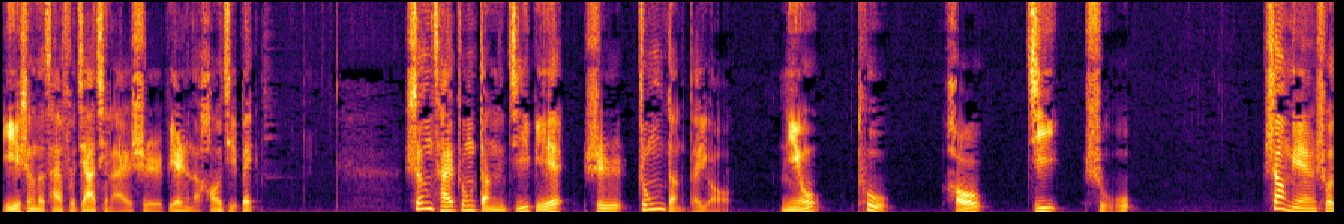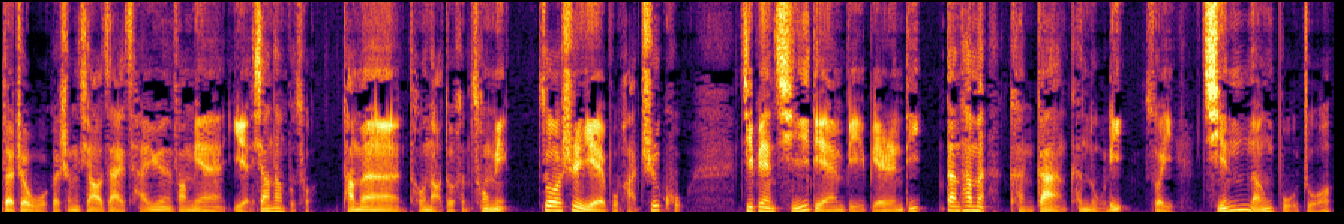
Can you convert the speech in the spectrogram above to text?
一生的财富加起来是别人的好几倍。生财中等级别是中等的，有牛、兔、猴、鸡、鼠。上面说的这五个生肖在财运方面也相当不错，他们头脑都很聪明，做事业不怕吃苦，即便起点比别人低，但他们肯干肯努力，所以勤能补拙，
